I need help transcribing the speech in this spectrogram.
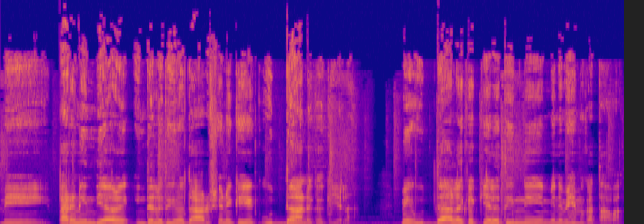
මේ පැරණ ඉන්දියාව ඉඳල තියෙන දර්ශනකයෙක් උද්දාලක කියලා. මේ උද්දාලක කියලා තින්නේ මෙන මෙහෙම කතාවක්.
